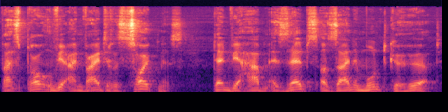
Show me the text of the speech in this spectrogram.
was brauchen wir ein weiteres Zeugnis, denn wir haben es selbst aus seinem Mund gehört.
